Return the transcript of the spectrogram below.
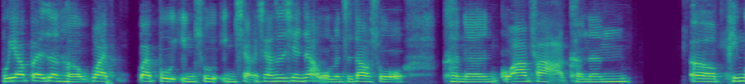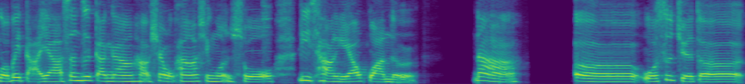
不要被任何外外部因素影响。像是现在我们知道说，可能国安法，可能呃苹果被打压，甚至刚刚好像我看到新闻说立场也要关了。那呃，我是觉得，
